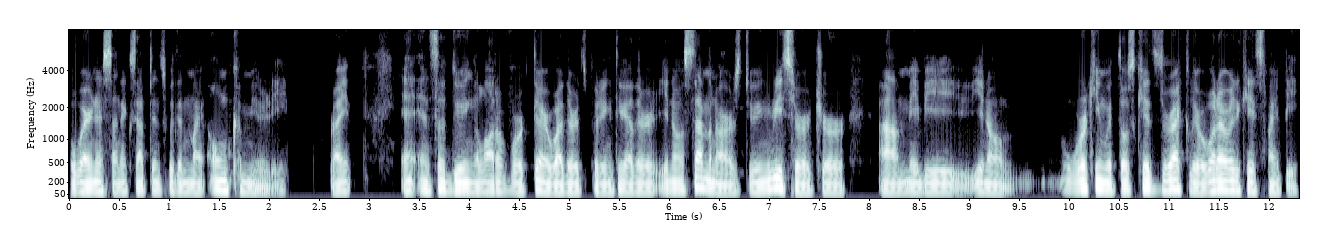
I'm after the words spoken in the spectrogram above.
awareness and acceptance within my own community right? And, and so doing a lot of work there whether it's putting together you know seminars doing research or um, maybe you know working with those kids directly or whatever the case might be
